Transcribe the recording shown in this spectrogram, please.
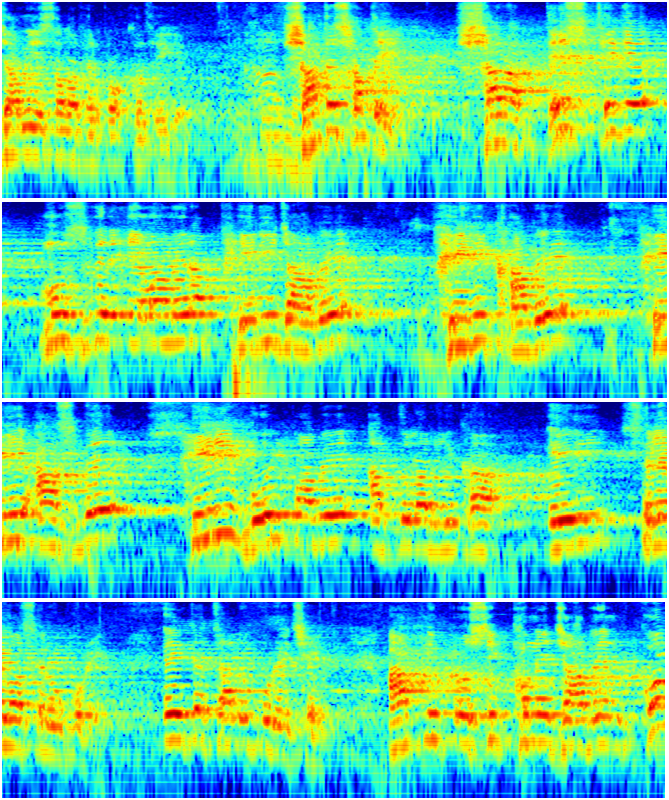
জামিয়া সালাফের পক্ষ থেকে। সাথে সাথে সারা দেশ থেকে মসজিদের ইমামেরা ফিরি যাবে, ফিরি খাবে, ফিরি আসবে, ফিরি বই পাবে আব্দুল্লাহ লিখা এই সিলেবাসের উপরে। এইটা চালু করেছে আপনি প্রশিক্ষণে যাবেন, খুব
